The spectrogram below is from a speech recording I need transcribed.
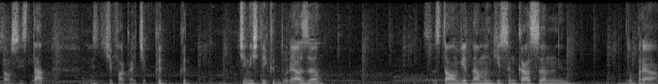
s-au sistat. Zis, ce fac aici? Cât, cât, cine știe cât durează? Să stau în Vietnam închis în casă nu prea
